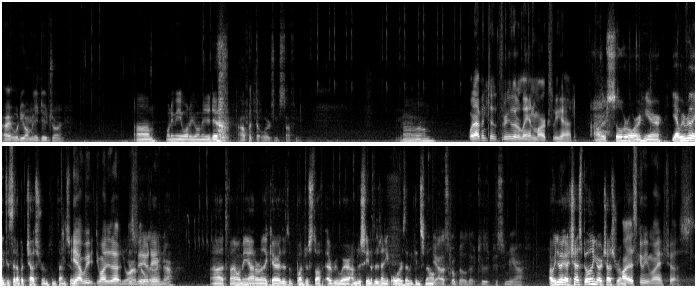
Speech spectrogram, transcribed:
Alright, what do you want me to do, Jordan? Um, what do you mean? What do you want me to do? Here, I'll put the origin stuff in. Um, What happened to the three other landmarks we had? oh, there's silver ore in here. Yeah, we really need to set up a chest room sometime soon. Yeah, we. Do you want to do that you this want to video, build that right now? Uh, that's fine with me. I don't really care. There's a bunch of stuff everywhere. I'm just seeing if there's any ores that we can smelt. Yeah, let's go build it because it's pissing me off. Are we doing a chest building or a chest room? Alright, this could be my chest.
